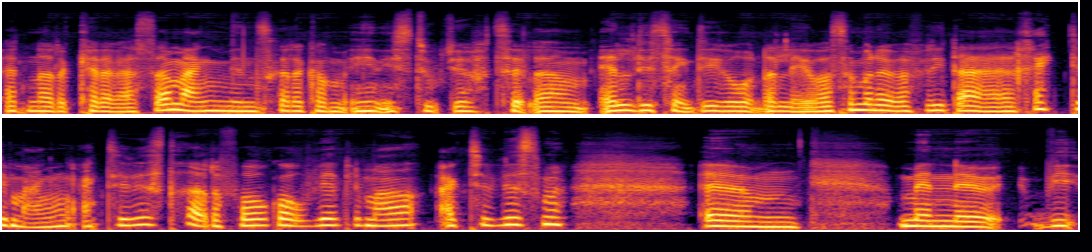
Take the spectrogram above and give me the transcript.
at når der kan der være så mange mennesker, der kommer ind i studiet og fortæller om alle de ting, de går rundt og laver, så må det være, fordi der er rigtig mange aktivister, og der foregår virkelig meget aktivisme. Øhm, men øh, vi,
